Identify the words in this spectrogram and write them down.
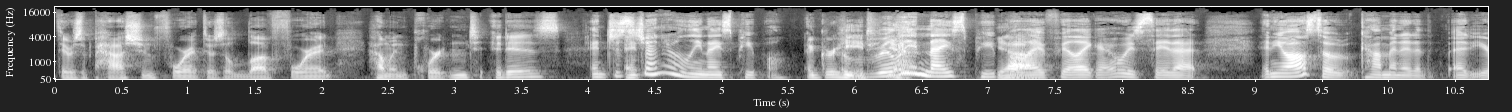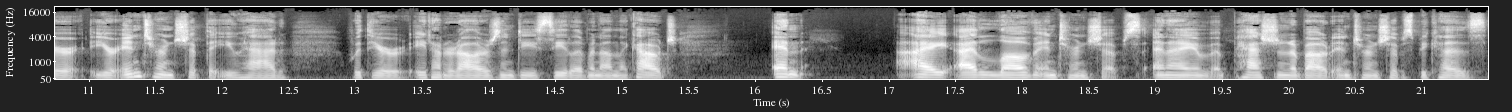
there's a passion for it, there's a love for it, how important it is. and just genuinely nice people. Agreed, Really yeah. nice people. Yeah. I feel like I always say that. And you also commented at, at your your internship that you had with your eight hundred dollars in DC living on the couch, and I I love internships and I am passionate about internships because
